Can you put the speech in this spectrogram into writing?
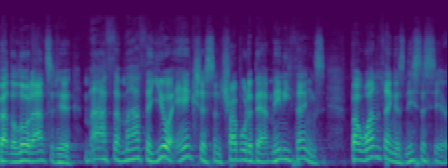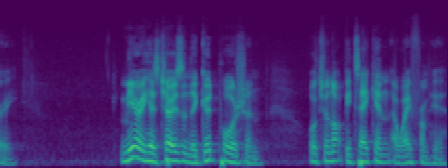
But the Lord answered her, Martha, Martha, you are anxious and troubled about many things, but one thing is necessary. Mary has chosen the good portion, which will not be taken away from her.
